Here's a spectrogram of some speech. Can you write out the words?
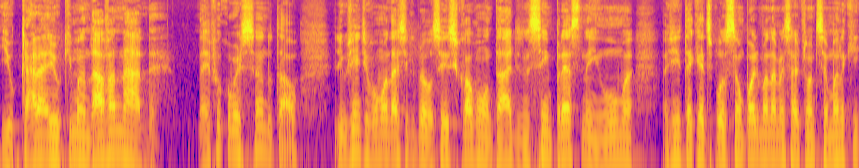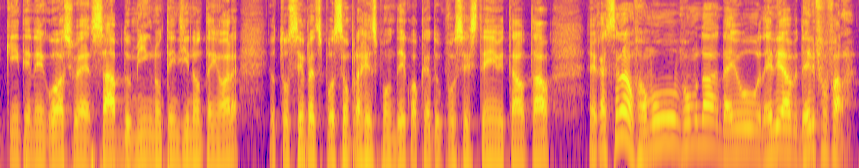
E o cara, eu que mandava nada. Daí foi conversando e tal. Eu digo, gente, eu vou mandar isso aqui para vocês, fica à vontade, sem pressa nenhuma. A gente está aqui à disposição, pode mandar mensagem no final de semana, que quem tem negócio é sábado, domingo, não tem dia, não tem hora. Eu estou sempre à disposição para responder qualquer dúvida que vocês tenham e tal, tal. Aí o cara disse, não, vamos, vamos dar. Daí, eu, daí, ele, daí ele foi falar.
